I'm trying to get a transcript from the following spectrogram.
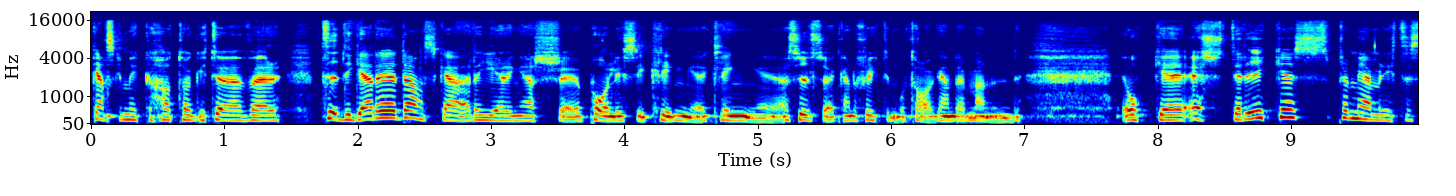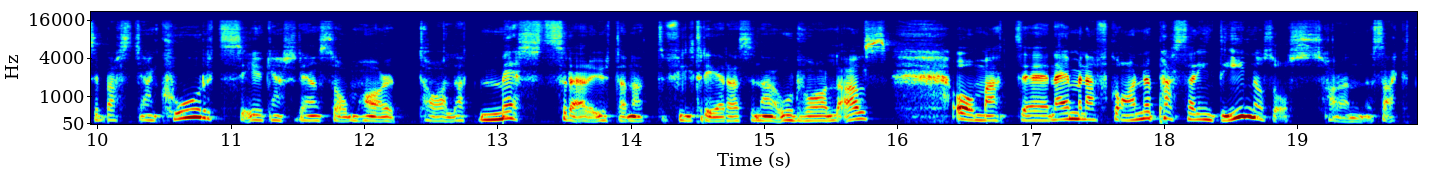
ganska mycket har tagit över tidigare danska regeringars eh, policy kring, kring eh, asylsökande och flyktingmottagande. Man, och Österrikes premiärminister Sebastian Kurz är ju kanske den som har talat mest sådär utan att filtrera sina ordval alls. Om att nej men afghaner passar inte in hos oss har han sagt.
